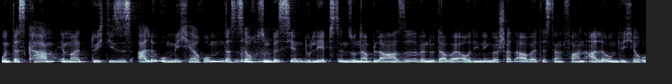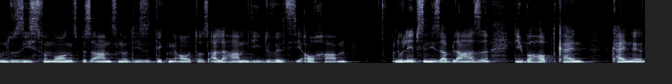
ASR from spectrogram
Und das kam immer durch dieses alle um mich herum. Das ist mhm. auch so ein mhm. bisschen, du lebst in so einer Blase. Wenn du da bei Audi in Ingolstadt arbeitest, dann fahren alle um dich herum. Du siehst von morgens bis abends nur diese dicken Autos. Alle haben die, du willst die auch haben. Du lebst in dieser Blase, die überhaupt kein keine,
